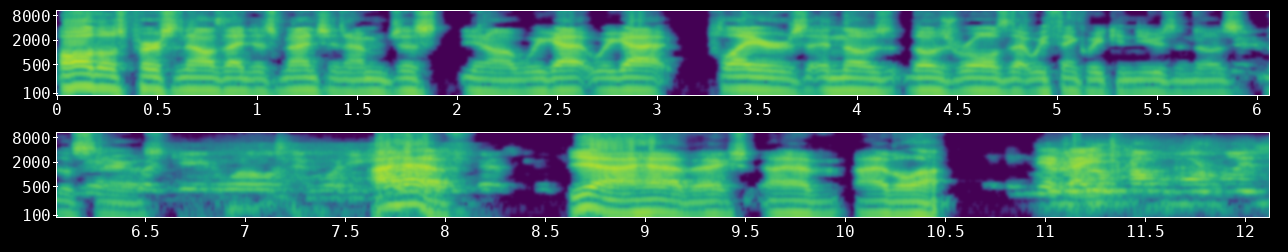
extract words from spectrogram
all those personnels I just mentioned, I'm just you know we got we got players in those those roles that we think we can use in those those Yeah, scenarios. like Gainwell and what he I have. in the past couple Yeah, I have actually. I have I have a lot. Nick, Can we do I, a couple more, please.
